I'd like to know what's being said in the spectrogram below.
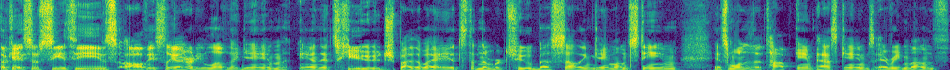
okay, so Sea of Thieves. Obviously, I already love the game, and it's huge. By the way, it's the number two best selling game on Steam. It's one of the top Game Pass games every month,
